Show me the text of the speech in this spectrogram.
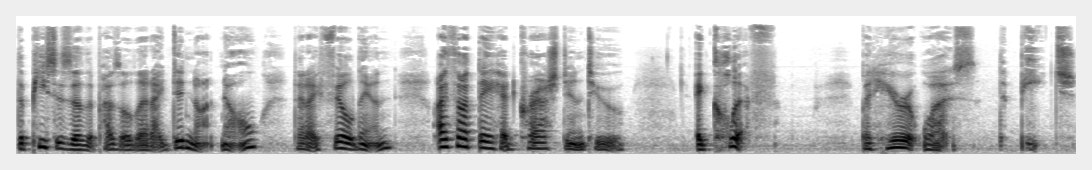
the pieces of the puzzle that I did not know that I filled in, I thought they had crashed into a cliff, but here it was, the beach.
